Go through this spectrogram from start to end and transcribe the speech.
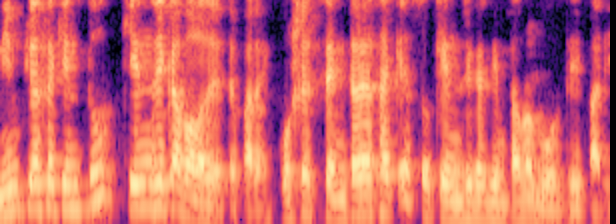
নিউক্লিয়াসে কিন্তু কেন্দ্রিকা বলা যেতে পারে। কোষের সেন্টারে থাকে সো কেন্দ্রিকা কিন্তু আমরা বলতেই পারি।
